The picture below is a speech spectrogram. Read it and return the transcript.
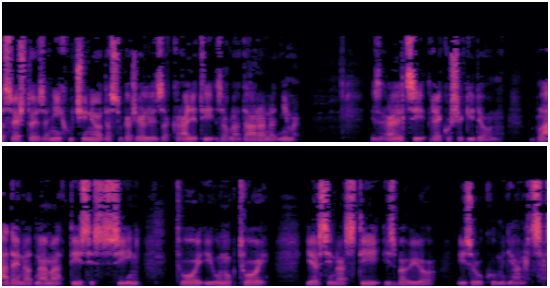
da sve što je za njih učinio da su ga željeli zakraljiti za vladara nad njima. Izraelci rekoše Gideonu, vladaj nad nama, ti si sin tvoj i unuk tvoj, jer si nas ti izbavio iz ruku Midjanaca.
